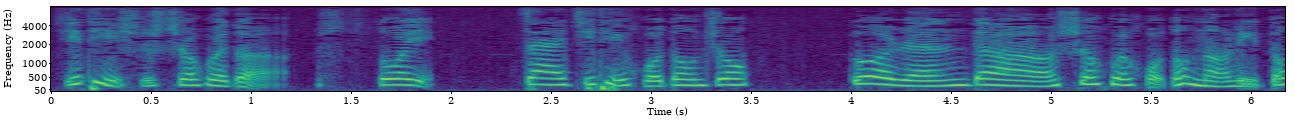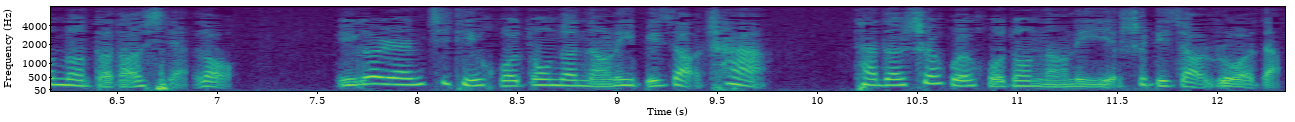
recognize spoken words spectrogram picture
集体是社会的缩影，在集体活动中。个人的社会活动能力都能得到显露。一个人集体活动的能力比较差，他的社会活动能力也是比较弱的。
